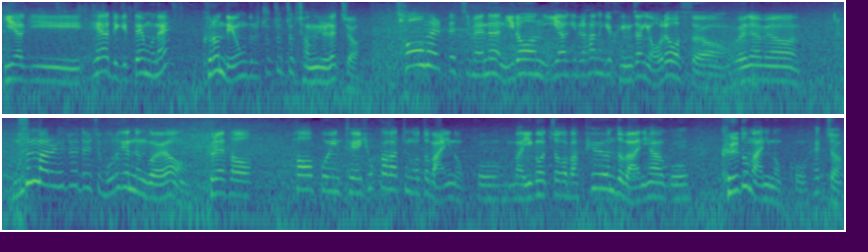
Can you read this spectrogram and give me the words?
이야기해야 되기 때문에 그런 내용들을 쭉쭉쭉 정리를 했죠. 처음 할 때쯤에는 이런 이야기를 하는 게 굉장히 어려웠어요. 왜냐면 무슨 말을 해줘야 될지 모르겠는 거예요. 그래서 파워포인트에 효과 같은 것도 많이 넣고 막 이것저것 막 표현도 많이 하고 글도 많이 넣고 했죠.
